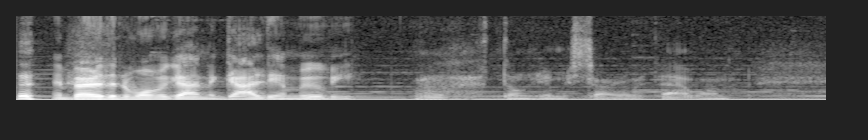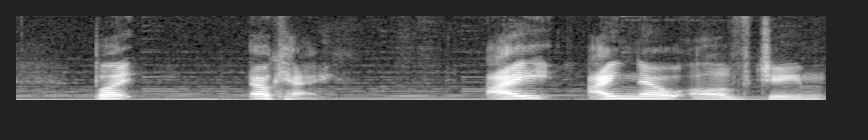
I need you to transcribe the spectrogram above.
and better than the one we got in the goddamn movie. Ugh, don't get me started with that one. But okay, I I know of James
